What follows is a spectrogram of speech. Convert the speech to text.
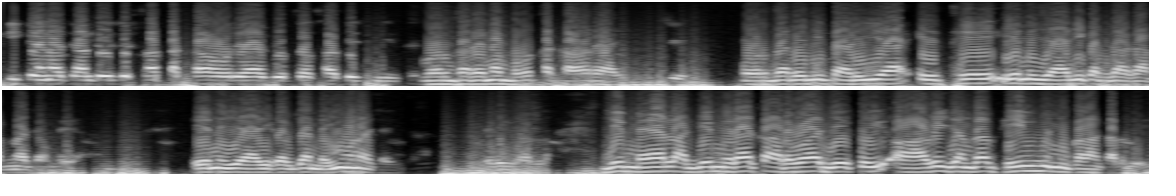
ਕੀ ਕਹਿਣਾ ਚਾਹੁੰਦੇ ਹੋ ਜਿਸ ਤਰ੍ਹਾਂ ਧੱਕਾ ਹੋ ਰਿਹਾ ਹੈ ਗੁਰਦੁਆਰਾ ਸਾਹਿਬ ਦੀ ਜ਼ਮੀਨ ਤੇ? ਗੁਰਦਾਰੇ ਨਾਲ ਬਹੁਤ ਧੱਕਾ ਹੋ ਰਿਹਾ ਜੀ। ਜੀ। ਗੁਰਦਾਰੇ ਦੀ ਪੈਲੀ ਆ ਇੱਥੇ ਇਹ ਨਜਾਇਜ਼ ਹੀ ਕਬਜ਼ਾ ਕਰਨਾ ਚਾਹੁੰਦੇ ਆ। ਇਹ ਨਜਾਇਜ਼ ਕਬਜ਼ਾ ਨਹੀਂ ਹੋਣਾ ਚਾਹੀਦਾ ਮੇਰੀ ਗੱਲ। ਜੇ ਮੈਂ ਲਾਗੇ ਮੇਰਾ ਘਰ ਵਾ ਜੇ ਕੋਈ ਆ ਵੀ ਜਾਂਦਾ ਫੇਰ ਵੀ ਮੈਨੂੰ ਗਾਲਾਂ ਕੱਢਦੇ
